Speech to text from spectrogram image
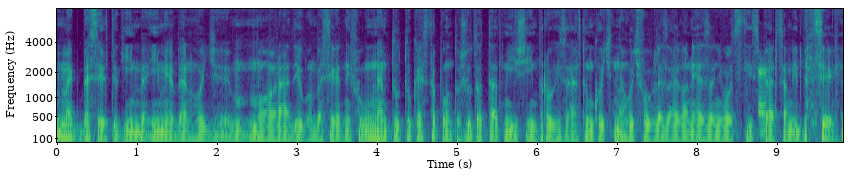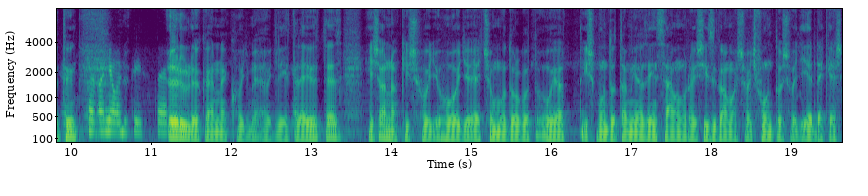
megbeszéltük e-mailben, hogy ma a rádióban beszélgetni fogunk, nem tudtuk ezt a pontos utat, tehát mi is improvizáltunk, hogy na, hogy fog lezajlani ez a 8-10 perc, amit beszélgetünk. Ez a 8-10 perc. Örülök ennek, hogy, hogy létrejött ez, és annak is, hogy, hogy egy csomó dolgot olyat is mondott, ami az én számomra is izgalmas, vagy fontos, vagy érdekes,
